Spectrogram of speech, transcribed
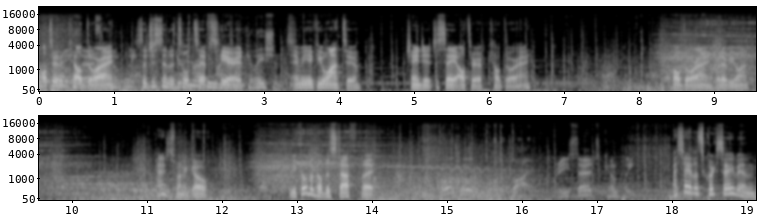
Altar the Keldori. So just in the You're tooltips here, I mean, if you want to, change it to say Altar of Keldori. Keldori, whatever you want. I kind of just want to go. It'd be cool to build this stuff, but Research complete. I say let's quick save and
